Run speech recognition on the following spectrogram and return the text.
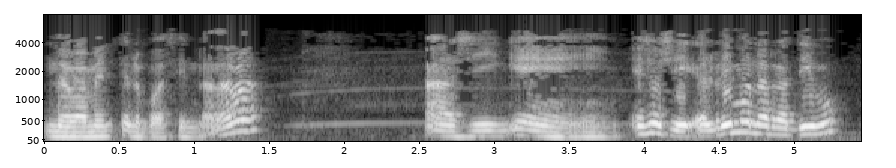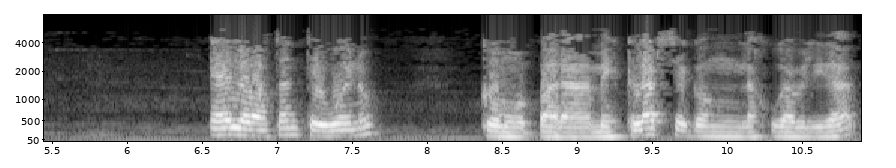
Nuevamente no puedo decir nada más. Así que, eso sí, el ritmo narrativo es lo bastante bueno como para mezclarse con la jugabilidad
